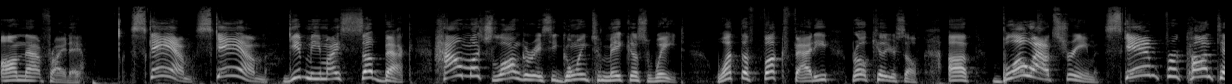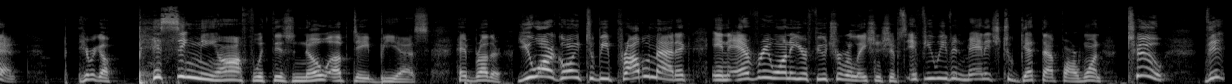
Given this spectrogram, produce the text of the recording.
on that Friday. Scam, scam, give me my sub back. How much longer is he going to make us wait? What the fuck, fatty? Bro, kill yourself. Uh, blowout stream, scam for content. Here we go. Pissing me off with this no update BS. Hey, brother, you are going to be problematic in every one of your future relationships if you even manage to get that far. One. Two, this,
